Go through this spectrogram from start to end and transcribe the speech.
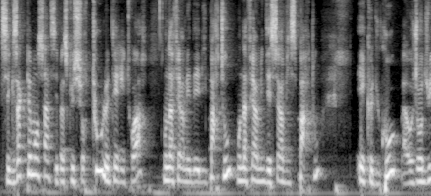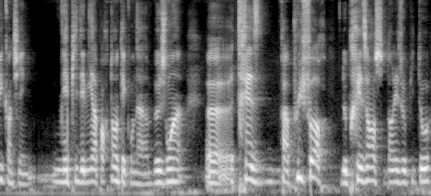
C'est exactement ça. C'est parce que sur tout le territoire, on a fermé des lits partout, on a fermé des services partout, et que du coup, bah, aujourd'hui, quand il y a une, épidémie importante et qu'on a un besoin euh, très, enfin, plus fort de présence dans les hôpitaux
